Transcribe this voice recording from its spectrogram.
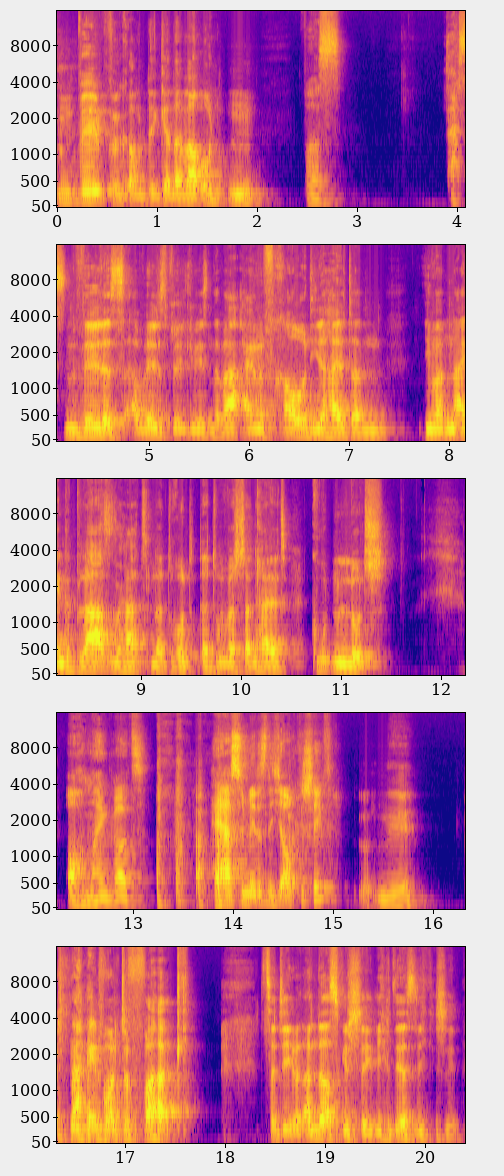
ein Bild bekommen, Dicker. Da war unten, was, das ist ein wildes, ein wildes Bild gewesen. Da war eine Frau, die halt dann jemanden einen geblasen hat und da drunter, darüber stand halt guten Lutsch. Oh mein Gott. Hä, hast du mir das nicht auch geschickt? Nee. Nein, what the fuck? Das hat dir jemand anderes geschickt. Ich hab dir das nicht geschickt.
